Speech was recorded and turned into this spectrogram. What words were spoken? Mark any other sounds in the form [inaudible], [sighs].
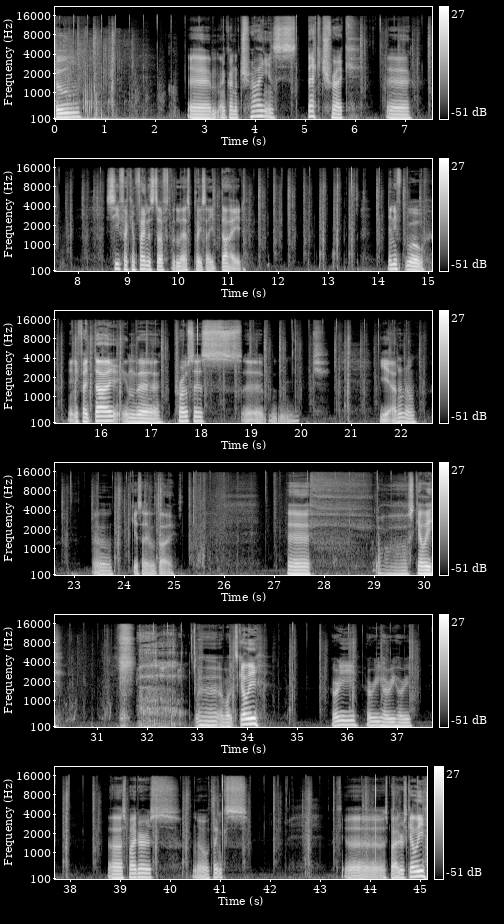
Boom. Um, I'm gonna try and backtrack. Uh, see if I can find the stuff the last place I died. And if whoa, and if I die in the process, uh, yeah, I don't know. Uh, guess I'll die. Uh. Oh, Skelly. Uh, avoid Skelly. Hurry, hurry, hurry, hurry. Uh, spiders. No, thanks. Uh, spider Skelly.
